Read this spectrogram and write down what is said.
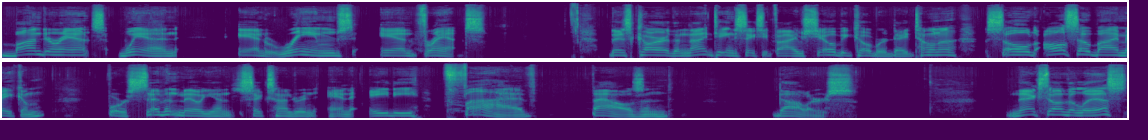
Bondurant's win in Reims in France. This car, the 1965 Shelby Cobra Daytona, sold also by Mecum for seven million six hundred and eighty-five thousand dollars. Next on the list,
